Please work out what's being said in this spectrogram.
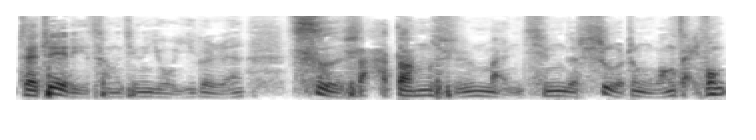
在这里曾经有一个人刺杀当时满清的摄政王载沣，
